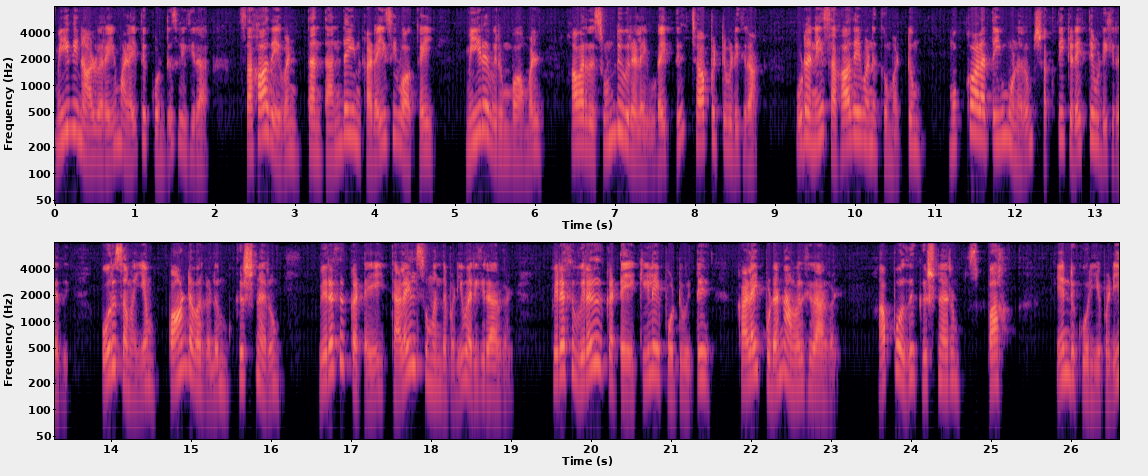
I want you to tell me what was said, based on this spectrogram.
மீதி நால்வரையும் அழைத்து கொண்டு செல்கிறார். சகாதேவன் தன் தந்தையின் கடைசி வாக்கை மீற விரும்பாமல் அவரது சுண்டு விரலை உடைத்து சாப்பிட்டு விடுகிறான். உடனே சகாதேவனுக்கு மட்டும் முக்காலத்தையும் உணரும் சக்தி கிடைத்து விடுகிறது. ஒரு சமயம் பாண்டவர்களும் கிருஷ்ணரும் விறகு கட்டையை தலையில் சுமந்தபடி வருகிறார்கள். பிறகு விறகு கட்டையை கீழே போட்டுவிட்டு களைப்புடன் அமர்கிறார்கள். அப்போது கிருஷ்ணரும் ஸ்பா என்று கூறியபடி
